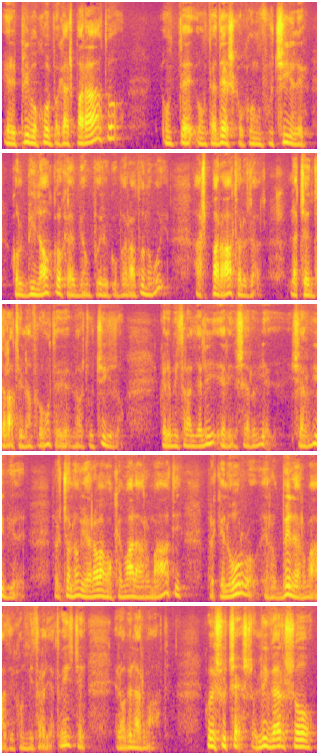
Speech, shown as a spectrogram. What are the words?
Era il primo colpo che ha sparato, un, te, un tedesco con un fucile col binocolo che abbiamo poi recuperato noi, ha sparato, l'ha centrato in fronte e l'ha ucciso. Quelle mitraglia lì era inservibile. Perciò noi eravamo anche male armati, perché loro erano ben armati, con mitragliatrici, erano ben armati. Cosa è successo? Lì verso,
